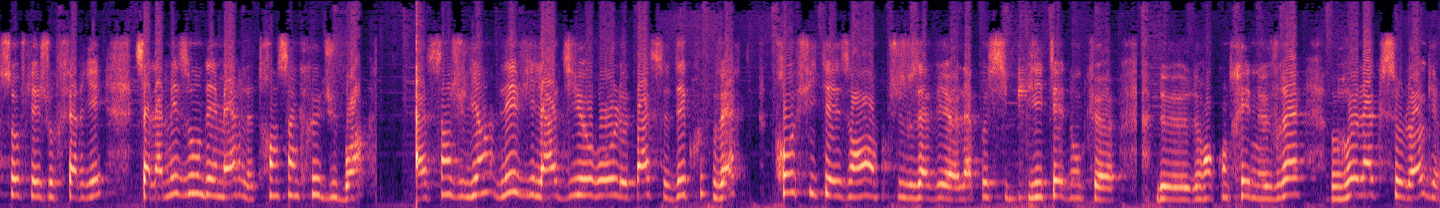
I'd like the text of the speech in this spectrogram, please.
sauf les jours fériés. C'est à la Maison des Merles, 35 rue du Bois, à Saint-Julien, les villas. 10 euros le passe découverte. Profitez-en. En plus, vous avez euh, la possibilité donc euh, de, rencontrer une vraie relaxologue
